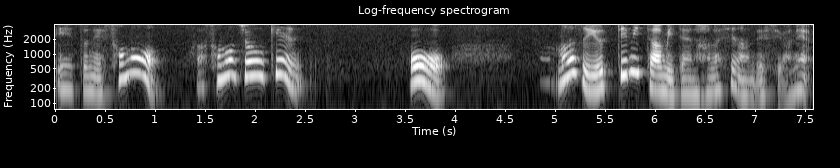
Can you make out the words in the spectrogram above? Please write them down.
えーとね、そのその条件をまず言ってみたみたいな話なんですよね。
